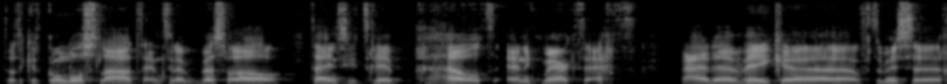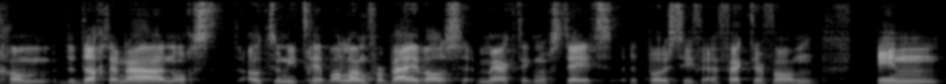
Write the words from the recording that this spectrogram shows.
dat ik het kon loslaten. En toen heb ik best wel tijdens die trip gehuild. En ik merkte echt, nou ja, de weken, of tenminste gewoon de dag daarna nog, ook toen die trip al lang voorbij was, merkte ik nog steeds het positieve effect ervan in,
